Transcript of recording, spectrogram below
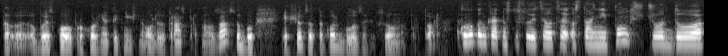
та обов'язкового проходження технічного огляду транспортного засобу, якщо це також було зафіксовано повторно. Кого конкретно стосується оцей останній пункт щодо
